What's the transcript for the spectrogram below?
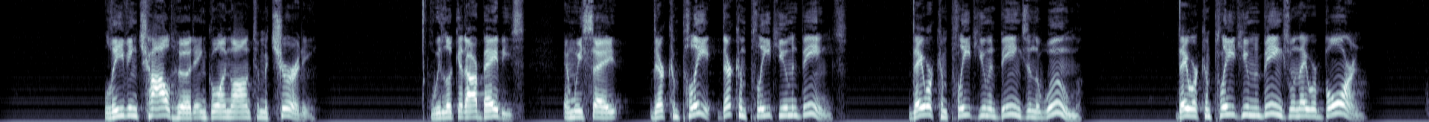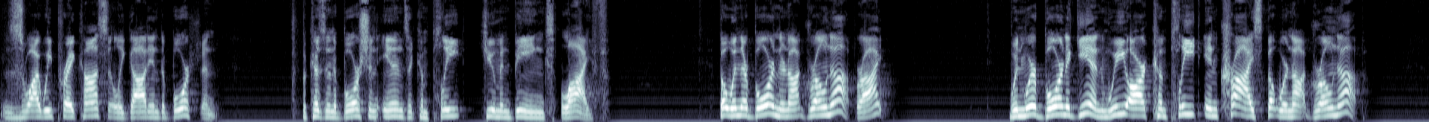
leaving childhood and going on to maturity. We look at our babies and we say, they're complete. They're complete human beings. They were complete human beings in the womb. They were complete human beings when they were born. This is why we pray constantly God end abortion, because an abortion ends a complete human being's life. But when they're born, they're not grown up, right? When we're born again, we are complete in Christ, but we're not grown up.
